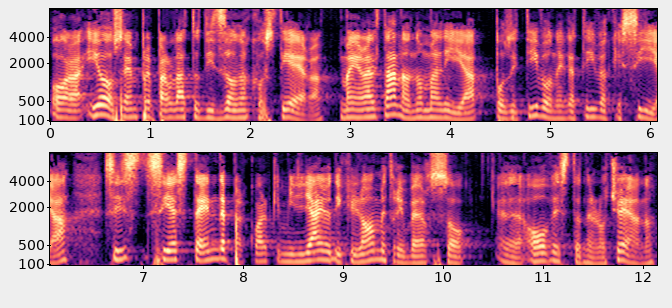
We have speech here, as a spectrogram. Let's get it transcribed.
Ora, io ho sempre parlato di zona costiera, ma in realtà l'anomalia, positiva o negativa che sia, si, si estende per qualche migliaio di chilometri verso eh, ovest nell'oceano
